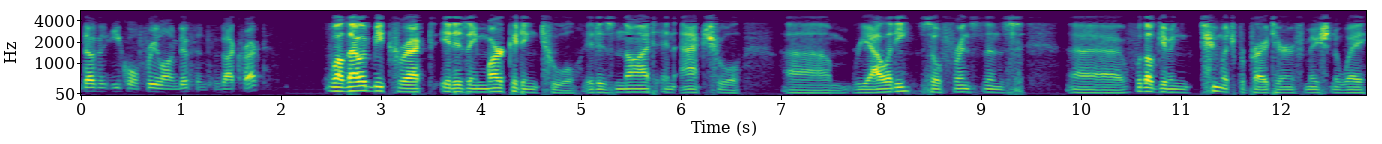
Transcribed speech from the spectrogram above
doesn't equal free long distance. Is that correct? Well, that would be correct. It is a marketing tool. It is not an actual um, reality. So, for instance, uh, without giving too much proprietary information away,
